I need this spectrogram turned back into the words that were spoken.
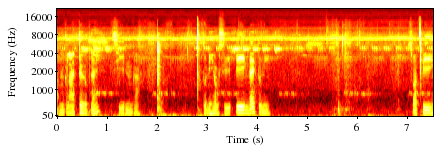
ตว์มันก็หลายเติบได้สีมันก็ตัวนี้เขาสีปีงได้ตัวนี้สวัสดปีง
